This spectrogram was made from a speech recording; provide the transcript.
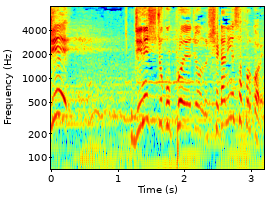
যে জিনিসটুকু প্রয়োজন সেটা নিয়ে সফর করে?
